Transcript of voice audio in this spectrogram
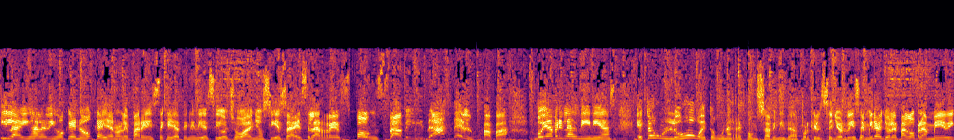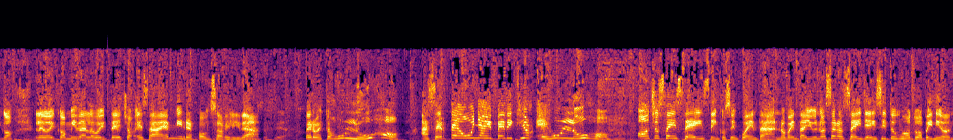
Y la hija le dijo que no, que a ella no le parece, que ella tiene 18 años y esa es la responsabilidad del papá. Voy a abrir las líneas. ¿Esto es un lujo o esto es una responsabilidad? Porque el señor dice, mira, yo le pago plan médico, le doy comida, le doy techo, esa es mi responsabilidad. Pero esto es un lujo. Hacerte uñas y pedicure es un lujo. 866-550-9106. Jaycee Tunjo, tu opinión.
